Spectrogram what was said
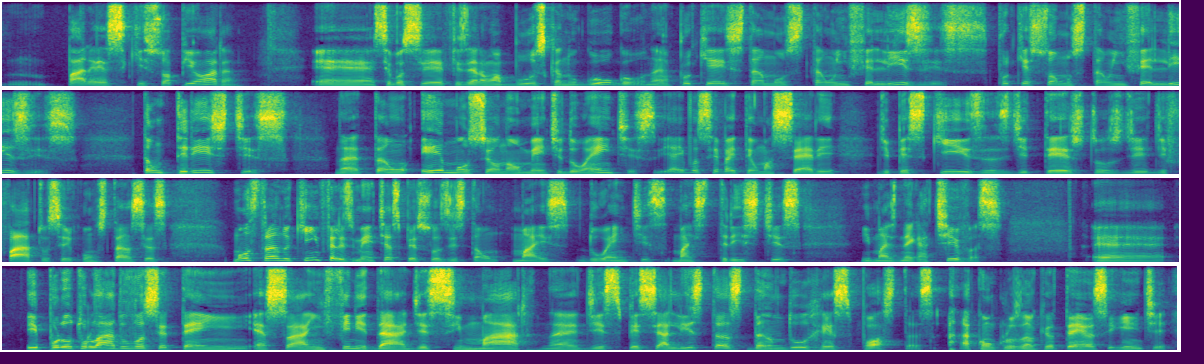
parece que só piora. É, se você fizer uma busca no Google, né, por que estamos tão infelizes? Por que somos tão infelizes? Tão tristes? Né, tão emocionalmente doentes? E aí você vai ter uma série de pesquisas, de textos, de, de fatos, circunstâncias, mostrando que infelizmente as pessoas estão mais doentes, mais tristes e mais negativas. É, e por outro lado, você tem essa infinidade, esse mar né, de especialistas dando respostas. A conclusão que eu tenho é a seguinte:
